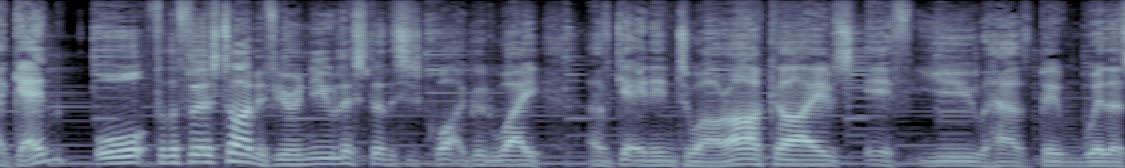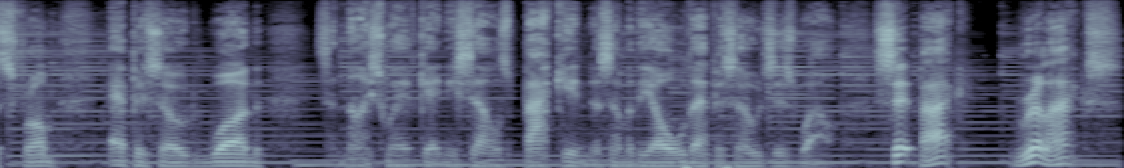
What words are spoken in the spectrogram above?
again or for the first time. If you're a new listener, this is quite a good way of getting into our archives. If you have been with us from episode one, it's a nice way of getting yourselves back into some of the old episodes as well. Sit back, relax,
